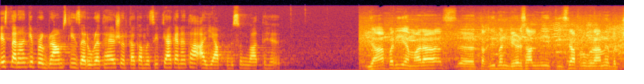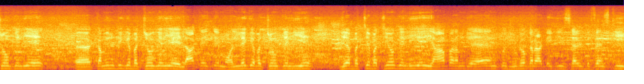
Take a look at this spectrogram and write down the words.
इस तरह के प्रोग्राम्स की ज़रूरत है। शिरका का मजीद क्या कहना था, आइए आपको भी सुनवाते हैं। यहाँ पर ये हमारा तकरीबन डेढ़ साल में ये तीसरा प्रोग्राम है बच्चों के लिए कम्युनिटी के बच्चों के लिए, इलाके के, मोहल्ले के बच्चों के लिए जो बच्चे बच्चियों के लिए यहाँ पर हम जो है, इनको जूडो कराटे की सेल्फ डिफेंस की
